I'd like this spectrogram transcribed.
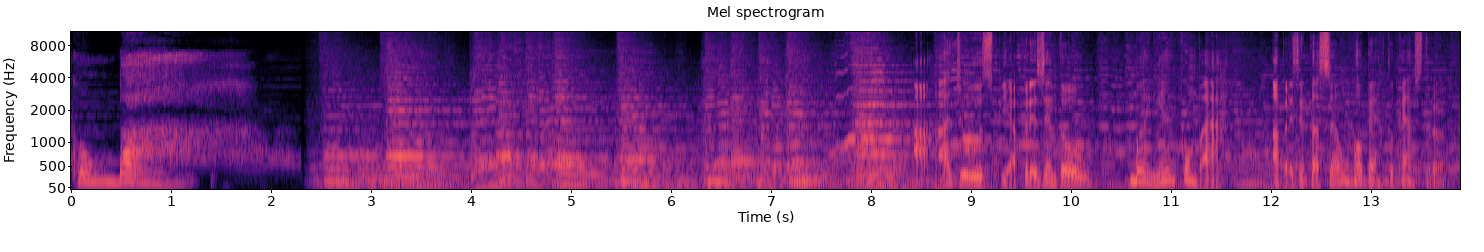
com Bar. A Rádio USP apresentou Manhã com Bar. Apresentação Roberto Castro.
